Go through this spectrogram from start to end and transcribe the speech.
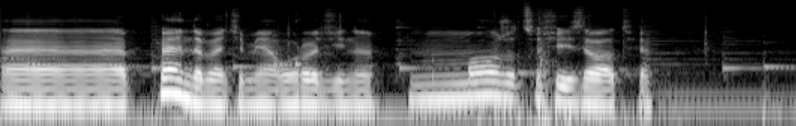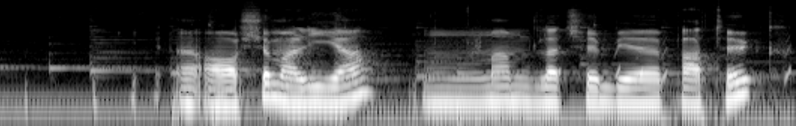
Eee, pewnie będzie miał urodziny. Może coś jej załatwię. E, O, siema Lia. Mm, Mam dla ciebie patyk.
